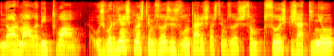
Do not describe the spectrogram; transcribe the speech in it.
normal, habitual. Os guardiões que nós temos hoje, os voluntários que nós temos hoje, são pessoas que já tinham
